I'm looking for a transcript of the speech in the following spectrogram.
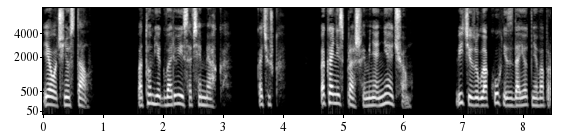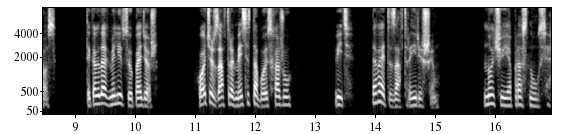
Я очень устал. Потом я говорю ей совсем мягко. «Катюшка, пока не спрашивай меня ни о чем. Витя из угла кухни задает мне вопрос. «Ты когда в милицию пойдешь? Хочешь, завтра вместе с тобой схожу?» «Вить, давай это завтра и решим». Ночью я проснулся.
